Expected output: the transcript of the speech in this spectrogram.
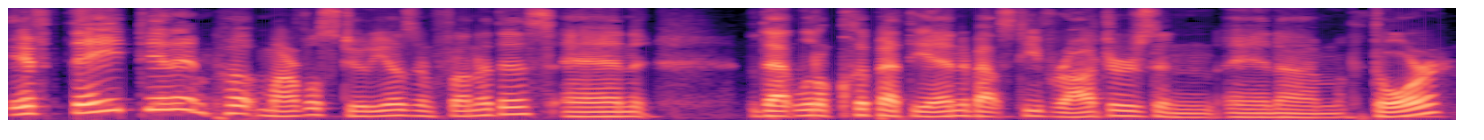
if they didn't put Marvel Studios in front of this and that little clip at the end about Steve Rogers and and um, Thor,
